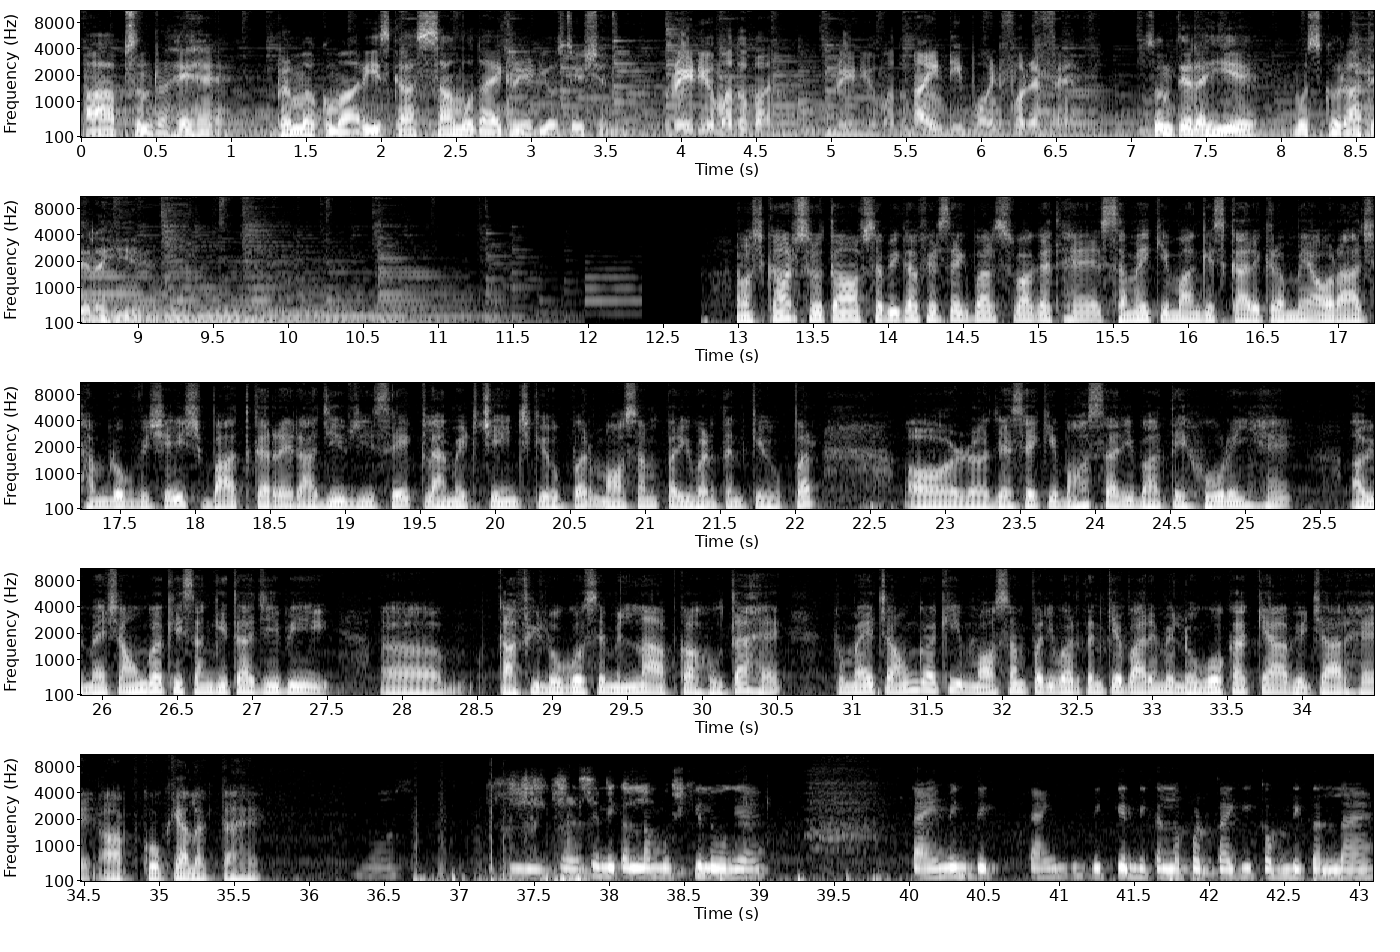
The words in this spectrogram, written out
आप सुन रहे हैं ब्रह्म कुमारी इसका सामुदायिक radio station. Radio Madhuban radio Madhu 90.4 FM. सुनते रहिए मुस्कुराते रहिए। नमस्कार श्रोताओं आप सभी का फिर से एक बार स्वागत है। समय की मांग इस कार्यक्रम में और आज हम लोग विशेष बात कर रहे राजीव जी से क्लाइमेट चेंज के ऊपर मौसम परिवर्तन के ऊपर। और जैसे कि बहुत सारी बातें हो रही हैं अभी मैं चाहूँगा कि संगीता जी भी काफ़ी लोगों से मिलना आपका होता है। तो मैं चाहूँगा कि मौसम परिवर्तन के बारे में लोगों का क्या विचार है? आपको क्या लगता है? घर से निकलना मुश्किल हो गया है। टाइमिंग देख टाइमिंग देख के निकलना पड़ता है कि कब निकलना है।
